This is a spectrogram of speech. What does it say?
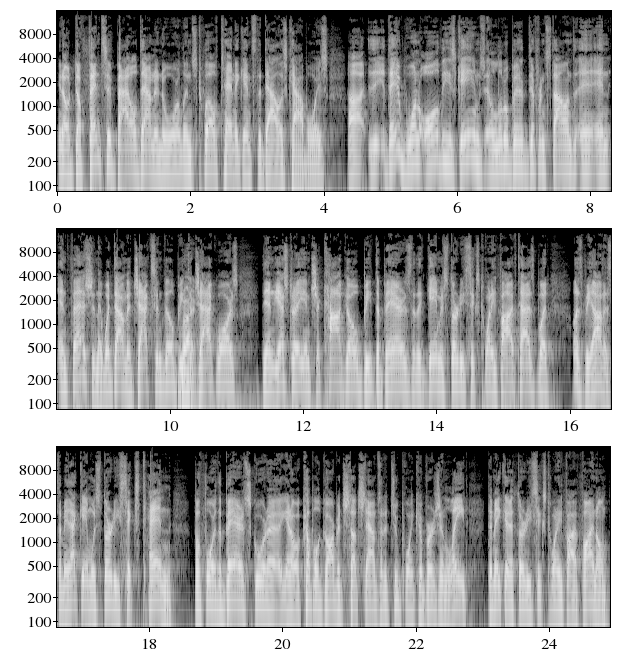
you know defensive battle down in New Orleans, 12-10 against the Dallas Cowboys. Uh, they, have won all these games in a little bit of different style and, and, and fashion. They went down to Jacksonville, beat Right. the Jaguars. Then yesterday in Chicago, beat the Bears. The game is 36 25, Taz, but let's be honest. I mean, that game was 36 10 before the Bears scored a, you know, a couple of garbage touchdowns and a two point conversion late to make it a 36 25 final.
